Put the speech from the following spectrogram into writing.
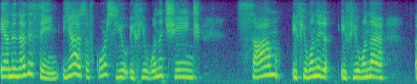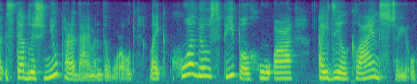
And another thing yes of course you if you want to change some if you want to if you want to establish new paradigm in the world like who are those people who are ideal clients to you?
